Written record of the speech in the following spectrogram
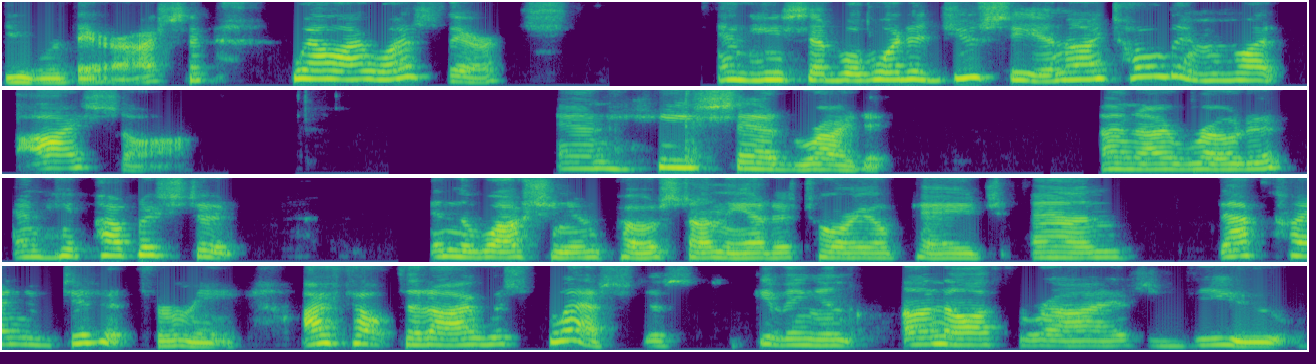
you were there? I said, Well, I was there. And he said, Well, what did you see? And I told him what I saw. And he said, Write it. And I wrote it, and he published it in the Washington Post on the editorial page. And that kind of did it for me. I felt that I was blessed, as giving an unauthorized view.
